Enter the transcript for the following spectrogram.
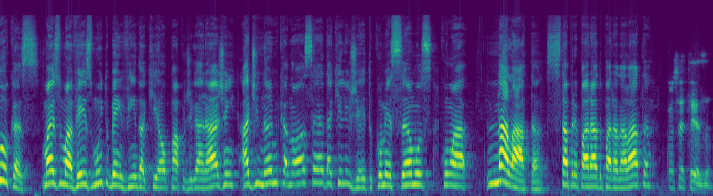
Lucas, mais uma vez, muito bem-vindo aqui ao Papo de Garagem. A dinâmica nossa é daquele jeito. Começamos com a Na Lata. Está preparado para a Na Lata? Com certeza.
